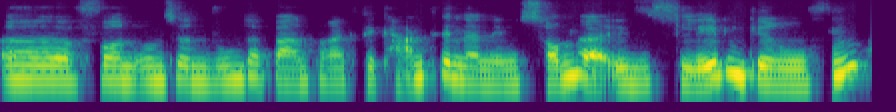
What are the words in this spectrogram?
äh, von unseren wunderbaren Praktikantinnen im Sommer ins Leben gerufen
